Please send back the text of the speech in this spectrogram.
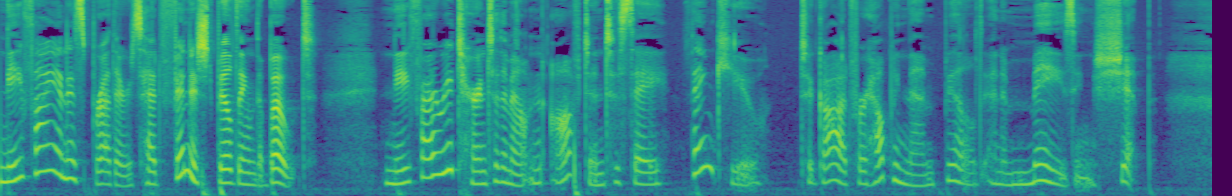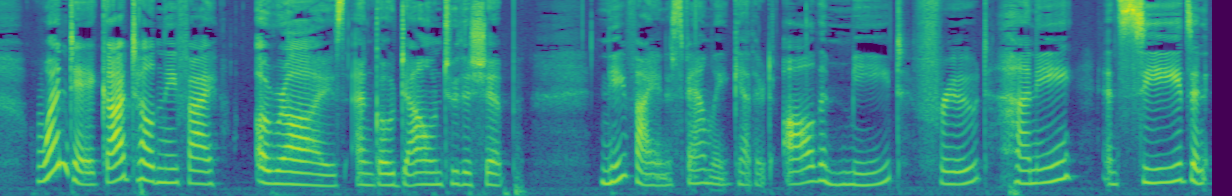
Nephi and his brothers had finished building the boat. Nephi returned to the mountain often to say thank you to God for helping them build an amazing ship. One day, God told Nephi, Arise and go down to the ship. Nephi and his family gathered all the meat, fruit, honey, and seeds and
